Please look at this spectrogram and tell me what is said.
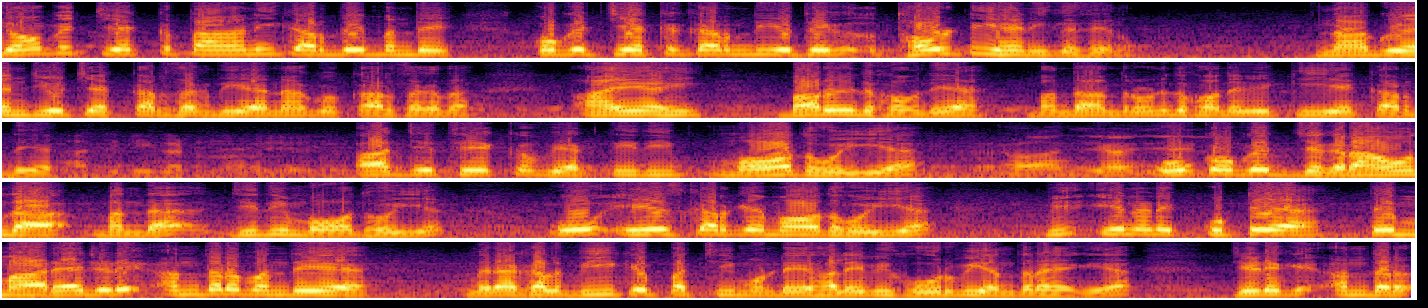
ਕਿਉਂਕਿ ਚੈੱਕ ਤਾਂ ਨਹੀਂ ਕਰਦੇ ਬੰਦੇ ਕਿਉਂਕਿ ਚੈੱਕ ਕਰਨ ਦੀ ਇੱਥੇ ਅਥਾਰਟੀ ਹੈ ਨਹੀਂ ਕਿਸੇ ਨੂੰ। ਨਾ ਕੋਈ ਐਨਜੀਓ ਚੈੱਕ ਕਰ ਸਕਦੀ ਹੈ ਨਾ ਕੋਈ ਕਰ ਸਕਦਾ। ਆਏ ਅਸੀਂ ਬਾਹਰੋਂ ਹੀ ਦਿਖਾਉਂਦੇ ਆ ਬੰਦਾ ਅੰਦਰੋਂ ਨਹੀਂ ਦਿਖਾਉਂਦੇ ਵੀ ਕੀ ਇਹ ਕਰਦੇ ਆ। ਅੱਜ ਕੀ ਘਟਨਾ ਹੋਈ ਹੈ ਅੱਜ ਇੱਥੇ ਇੱਕ ਵਿਅਕਤੀ ਦੀ ਮੌਤ ਹੋਈ ਹੈ। ਹਾਂਜੀ ਹਾਂਜੀ। ਉਹ ਕਿਉਂਕਿ ਜਗਰਾਉਂ ਦਾ ਬੰਦਾ ਜਿਹਦੀ ਮੌਤ ਹੋਈ ਹੈ। ਉਹ ਇਸ ਕਰਕੇ ਮੌਤ ਹੋਈ ਹੈ ਵੀ ਇਹਨਾਂ ਨੇ ਕੁੱਟਿਆ ਤੇ ਮਾਰਿਆ ਜਿਹੜੇ ਅੰਦਰ ਬੰਦੇ ਆ ਮੇਰਾ ਖਿਆਲ 20 ਕੇ 25 ਮੁੰਡੇ ਹਲੇ ਵੀ ਹੋਰ ਵੀ ਅੰਦਰ ਹੈਗੇ ਆ ਜਿਹੜੇ ਕਿ ਅੰਦਰ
